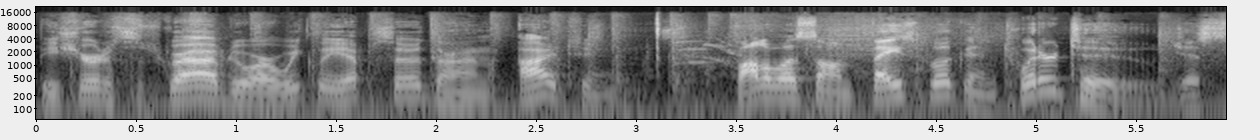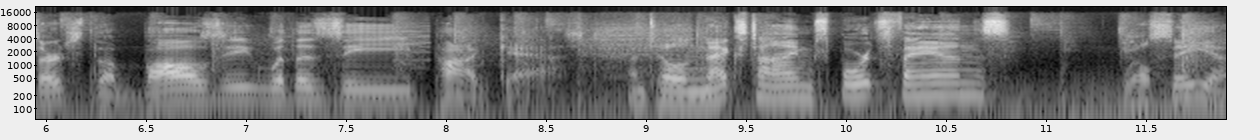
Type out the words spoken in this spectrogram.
Be sure to subscribe to our weekly episodes on iTunes. Follow us on Facebook and Twitter too. Just search the Ballzy with a Z podcast. Until next time, sports fans, we'll see you.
